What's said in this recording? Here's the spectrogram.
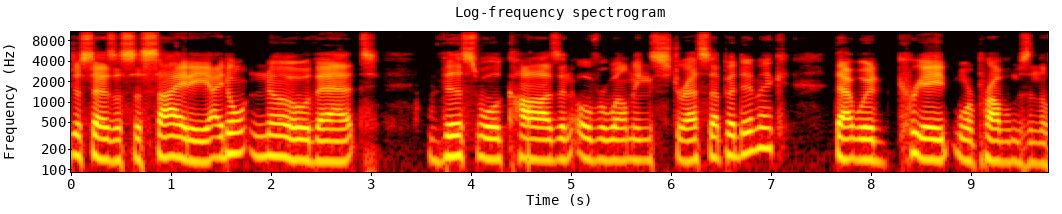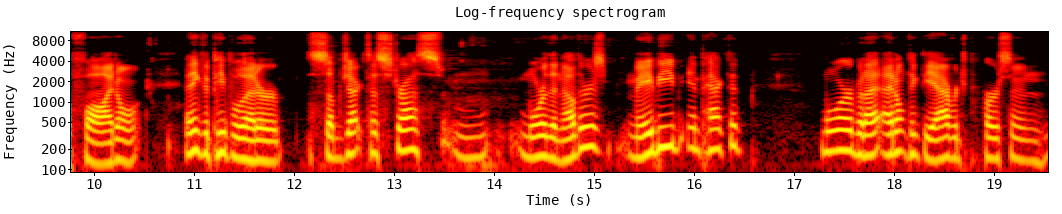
just as a society, I don't know that this will cause an overwhelming stress epidemic that would create more problems in the fall. I don't. I think the people that are subject to stress m- more than others may be impacted more, but I, I don't think the average person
